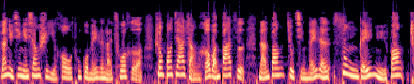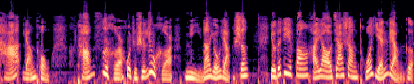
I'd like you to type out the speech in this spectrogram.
男女青年相识以后，通过媒人来撮合，双方家长合完八字，男方就请媒人送给女方茶两桶。糖四盒或者是六盒，米呢有两升，有的地方还要加上驼盐两个，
